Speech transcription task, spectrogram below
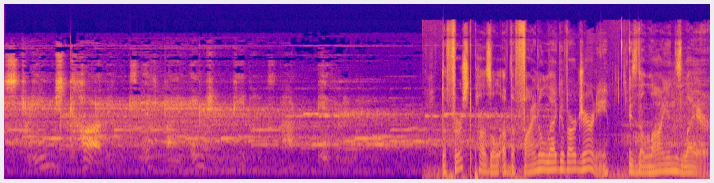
strange carvings left by ancient peoples are everywhere. The first puzzle of the final leg of our journey is the Lion's Lair.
